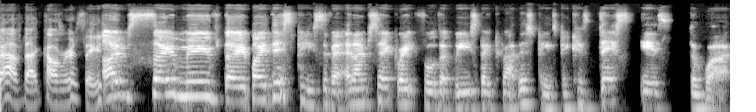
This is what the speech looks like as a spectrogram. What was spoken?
have that conversation. I'm so moved though by this piece of it, and I'm so grateful that we spoke about this piece because this is the work.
